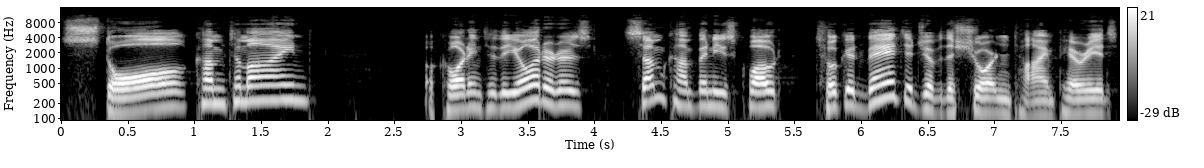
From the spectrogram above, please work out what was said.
stall come to mind? According to the auditors, some companies, quote, took advantage of the shortened time periods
